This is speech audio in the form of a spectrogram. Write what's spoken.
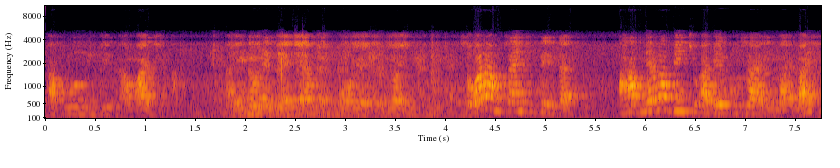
Afro music and magic. And you know the Berlin people were enjoying. So what I'm trying to say is that I have never been to Abeokuta in my life.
